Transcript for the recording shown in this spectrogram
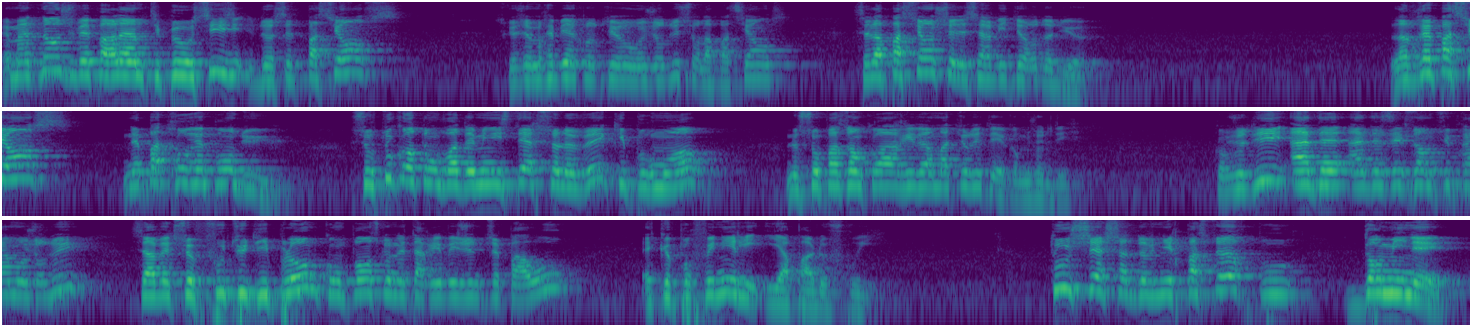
Et maintenant, je vais parler un petit peu aussi de cette patience, parce que j'aimerais bien clôturer aujourd'hui sur la patience. C'est la patience chez les serviteurs de Dieu. La vraie patience n'est pas trop répandue, surtout quand on voit des ministères se lever qui, pour moi, ne sont pas encore arrivés à maturité, comme je le dis. Comme je le dis, un des, exemples suprêmes aujourd'hui, c'est avec ce foutu diplôme qu'on pense qu'on est arrivé je ne sais pas où, et que pour finir, il n'y a pas le fruit. Tous cherchent à devenir pasteur pour dominer,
